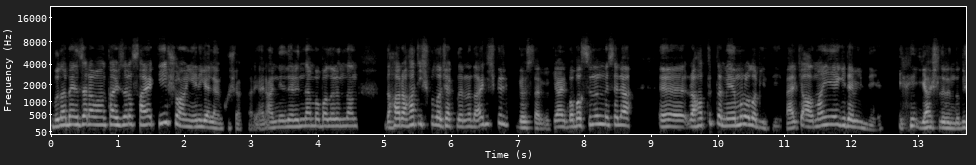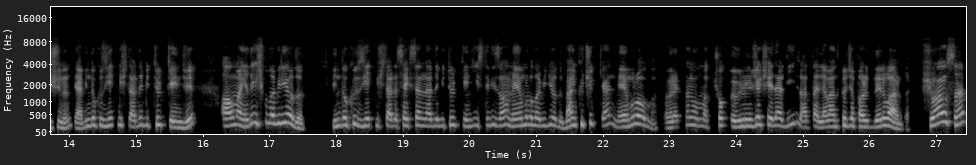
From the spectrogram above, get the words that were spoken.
buna benzer avantajlara sahip değil şu an yeni gelen kuşaklar. Yani annelerinden babalarından daha rahat iş bulacaklarına dair hiçbir gösterge yok. Yani babasının mesela e, rahatlıkla memur olabildiği, belki Almanya'ya gidebildiği yaşlarında düşünün. Yani 1970'lerde bir Türk genci Almanya'da iş bulabiliyordu. 1970'lerde 80'lerde bir Türk genci istediği zaman memur olabiliyordu. Ben küçükken memur olmak, öğretmen olmak çok övünülecek şeyler değildi. Hatta Levent Kırca parodileri vardı. Şu ansa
